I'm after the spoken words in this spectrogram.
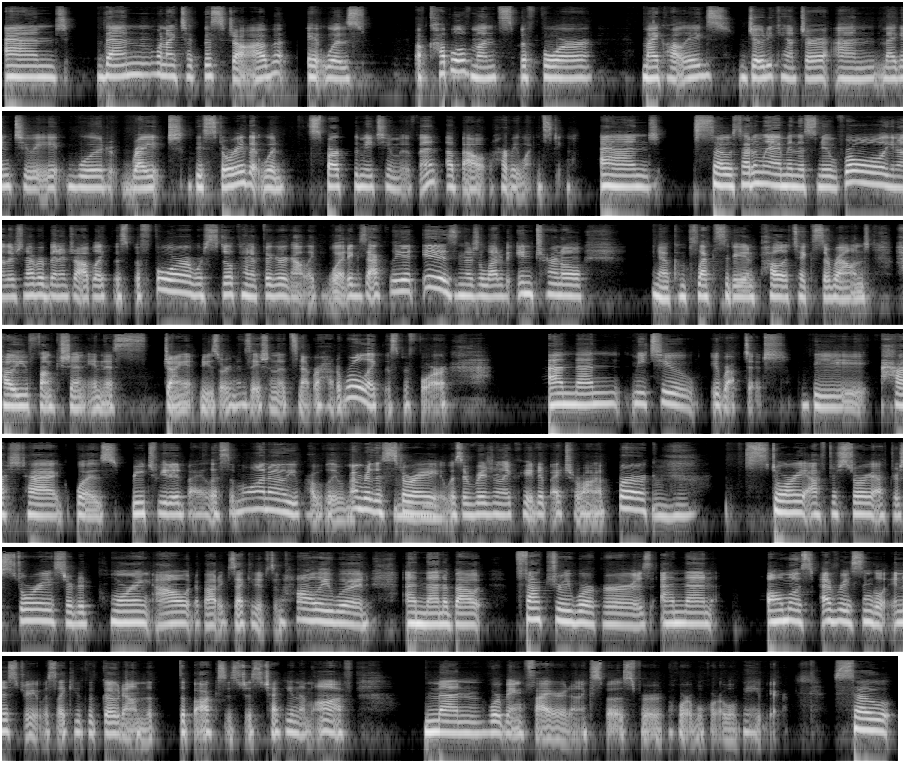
And then when I took this job, it was a couple of months before my colleagues, Jodi Kantor and Megan Twohey, would write the story that would spark the Me Too movement about Harvey Weinstein. And so suddenly I'm in this new role. You know, there's never been a job like this before. We're still kind of figuring out like what exactly it is. And there's a lot of internal, you know, complexity and politics around how you function in this giant news organization that's never had a role like this before. And then Me Too erupted. The hashtag was retweeted by Alyssa Milano. You probably remember this story. Mm-hmm. It was originally created by Tarana Burke. Mm-hmm. Story after story after story started pouring out about executives in Hollywood and then about factory workers and then almost every single industry. It was like you could go down the, the boxes just checking them off. Men were being fired and exposed for horrible, horrible behavior. So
